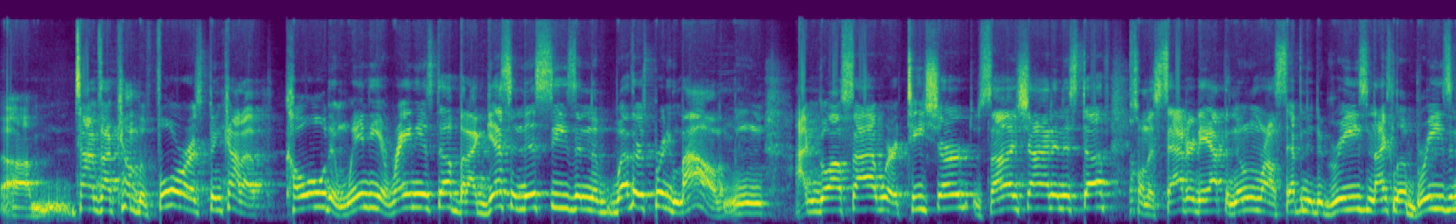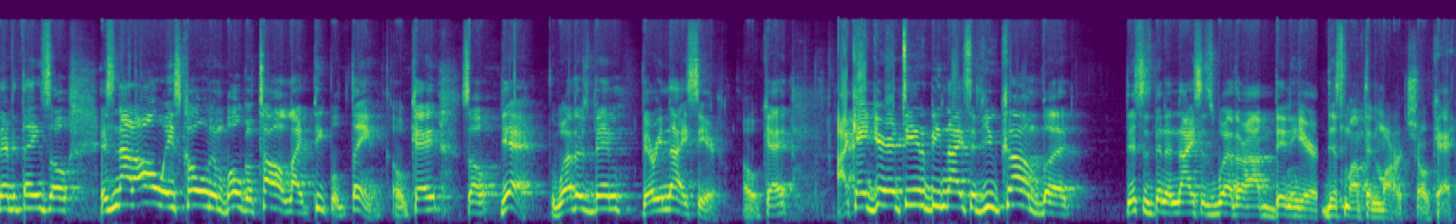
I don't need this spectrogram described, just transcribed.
Um, times I've come before, it's been kind of cold and windy and rainy and stuff, but I guess in this season, the weather is pretty mild. I mean, I can go outside, wear a t-shirt, sun shining and stuff. It's on a Saturday afternoon, around 70 degrees, nice little breeze and everything. So it's not always cold in Bogota like people think, okay? So yeah, the weather's been very nice here, okay? I can't guarantee it'll be nice if you come, but this has been the nicest weather I've been here this month in March, okay?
